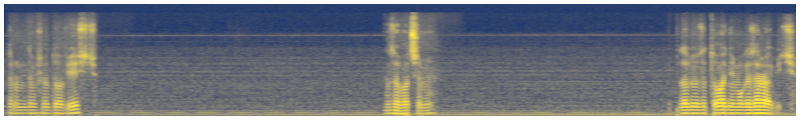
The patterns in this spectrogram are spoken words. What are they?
którą będę musiał dowieść. No zobaczymy. Podobno za to ładnie mogę zarobić.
